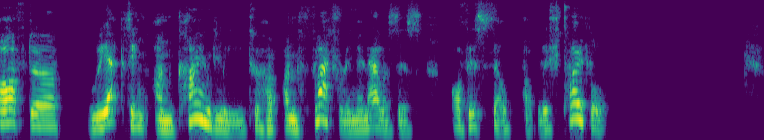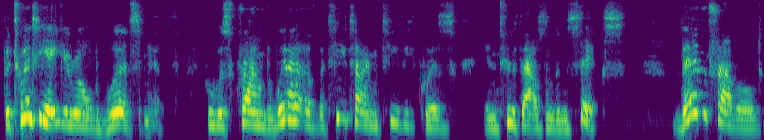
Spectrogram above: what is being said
after reacting unkindly to her unflattering analysis of his self published title. The 28 year old wordsmith, who was crowned winner of the Tea Time TV quiz in 2006, then travelled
